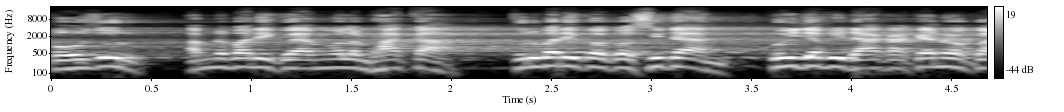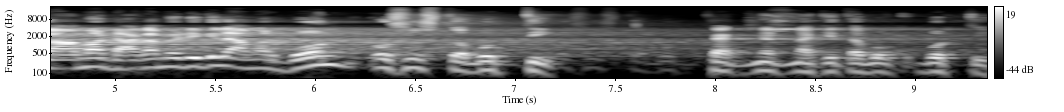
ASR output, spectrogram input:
ক হুজুর, আপনার বাড়ি কয়? আমি বললাম, ঢাকা। তোর বাড়ি কয়? ক সিটাং কই যাবি? ঢাকা কেন? আমার ঢাকা মেডিকেলে আমার বোন অসুস্থ, ভর্তি। প্রেগনেন্ট নাকি তা ভর্তি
